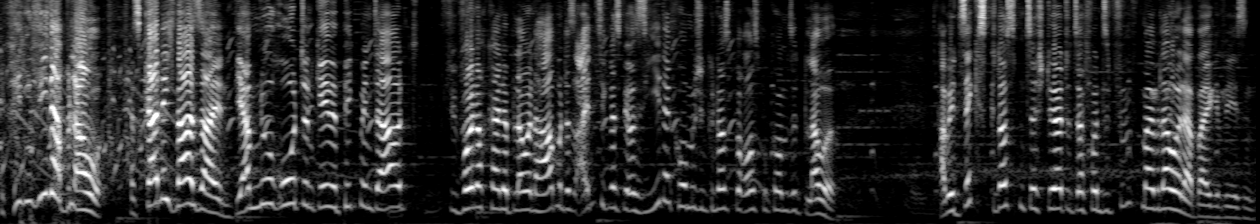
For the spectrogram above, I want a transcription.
Wir kriegen wieder blau! Das kann nicht wahr sein! Wir haben nur rote und gelbe Pigment da und wir wollen auch keine blauen haben. Und das Einzige, was wir aus jeder komischen Knospe rausbekommen, sind blaue. Haben jetzt sechs Knospen zerstört und davon sind fünfmal blaue dabei gewesen.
